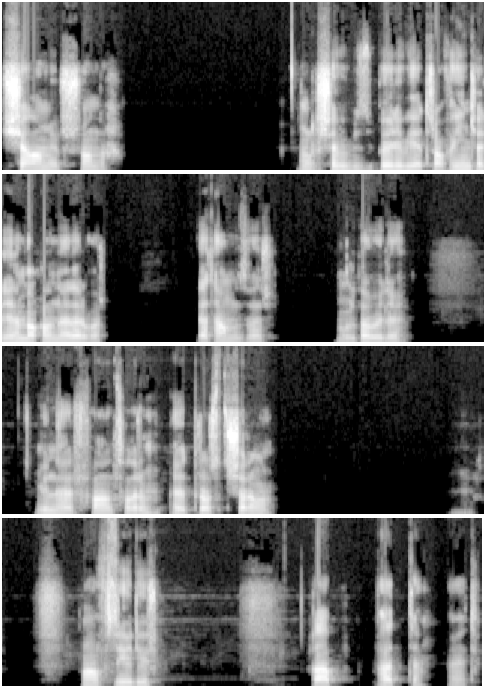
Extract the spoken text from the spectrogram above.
İşe alamıyoruz şu anda. Arkadaşlar biz böyle bir etrafı inceleyelim bakalım neler var. Yatağımız var. Burada böyle günler falan sanırım. Evet burası dışarı mı? Muhafız geliyor. Kapattı. Evet.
